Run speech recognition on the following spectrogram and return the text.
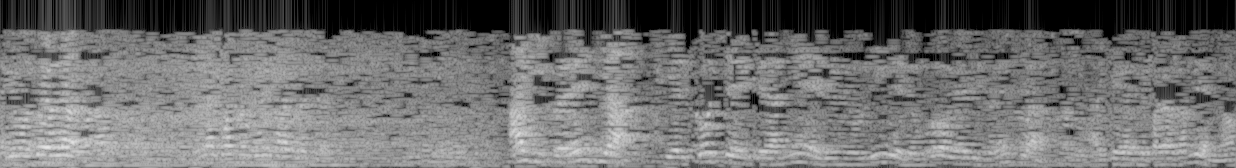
Seguimos todo largo, ¿no? ¿Hay diferencia si el coche que dañé de un líder, de un Gobi, hay diferencia? Hay que, pagar también, ¿no?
